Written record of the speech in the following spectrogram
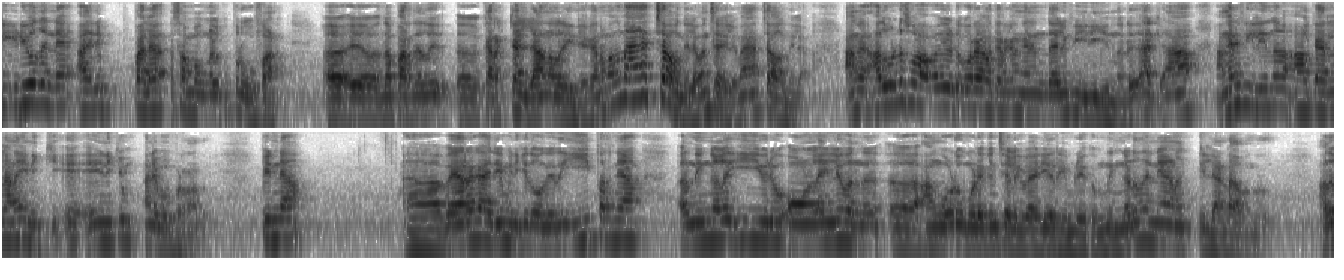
വീഡിയോ തന്നെ അതിന് പല സംഭവങ്ങൾക്ക് പ്രൂഫാണ്. എന്താ പറഞ്ഞത് കറക്റ്റ് അല്ല എന്നുള്ള രീതിയിൽ കാരണം അത് മാച്ച് ആവുന്നില്ല മനസ്സിലായില്ലേ? മാച്ച് ആവുന്നില്ല. അങ്ങനെ അതുകൊണ്ട് സ്വാഭാവികമായിട്ട് കുറേ ആൾക്കാർക്ക് അങ്ങനെ എന്തായാലും ഫീൽ ചെയ്യുന്നുണ്ട്. ആ അങ്ങനെ ഫീൽ ചെയ്യുന്ന ആൾക്കാരിലാണ് എനിക്ക് എനിക്കും അനുഭവപ്പെടുന്നത്. പിന്നെ വേറെ കാര്യം എനിക്ക് തോന്നിയത് ഈ പറഞ്ഞ നിങ്ങൾ ഈ ഒരു ഓൺലൈനിൽ വന്ന് അങ്ങോട്ടും ഇങ്ങോട്ടേക്കും ചെളിവാരി എറിയുമ്പോഴേക്കും നിങ്ങൾ തന്നെയാണ് ഇല്ലാണ്ടാവുന്നത്. അത്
